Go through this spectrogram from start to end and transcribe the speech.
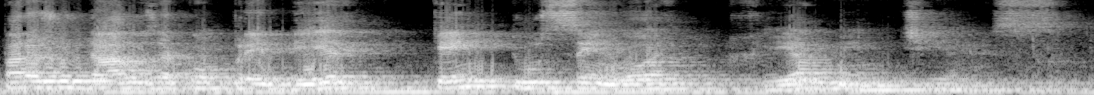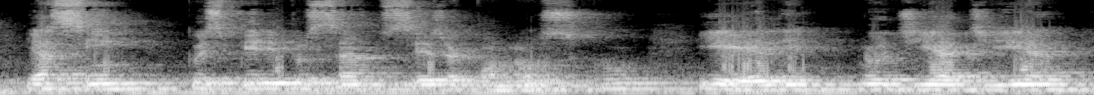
para ajudá-los a compreender quem tu, Senhor, realmente és. E assim que o Espírito Santo seja conosco e ele no dia a dia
